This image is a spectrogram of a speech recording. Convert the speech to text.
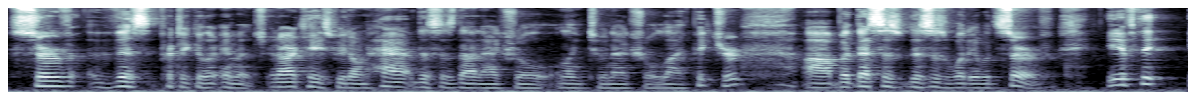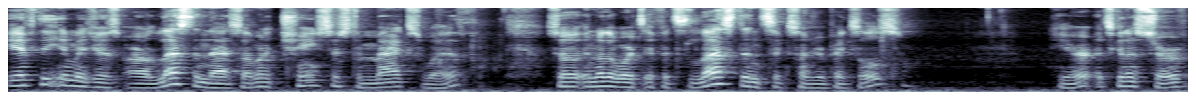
serve this particular image. In our case, we don't have, this is not an actual link to an actual live picture, uh, but this is, this is what it would serve. If the, if the images are less than that, so I'm gonna change this to max width. So in other words, if it's less than 600 pixels, here, it's going to serve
